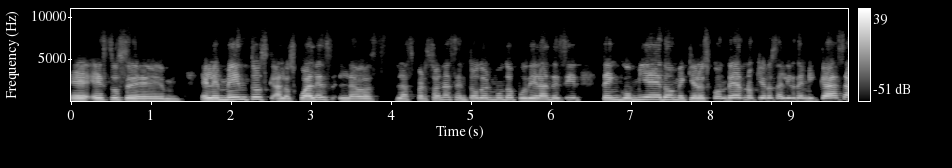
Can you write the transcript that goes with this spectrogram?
estos em, elementos a los cuales las personas en todo el mundo pudieran decir, tengo miedo, me quiero esconder, no quiero salir de mi casa.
